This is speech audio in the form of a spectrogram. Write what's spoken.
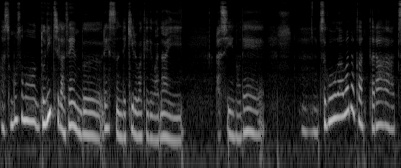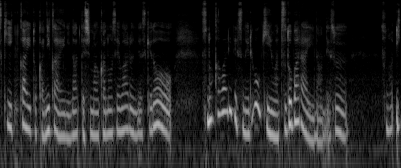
まあ、そもそも土日が全部レッスンできるわけではないらしいので、うん、都合が合わなかったら月1回とか2回になってしまう可能性はあるんですけどその代わりですね料金は都度払いなんです。その1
